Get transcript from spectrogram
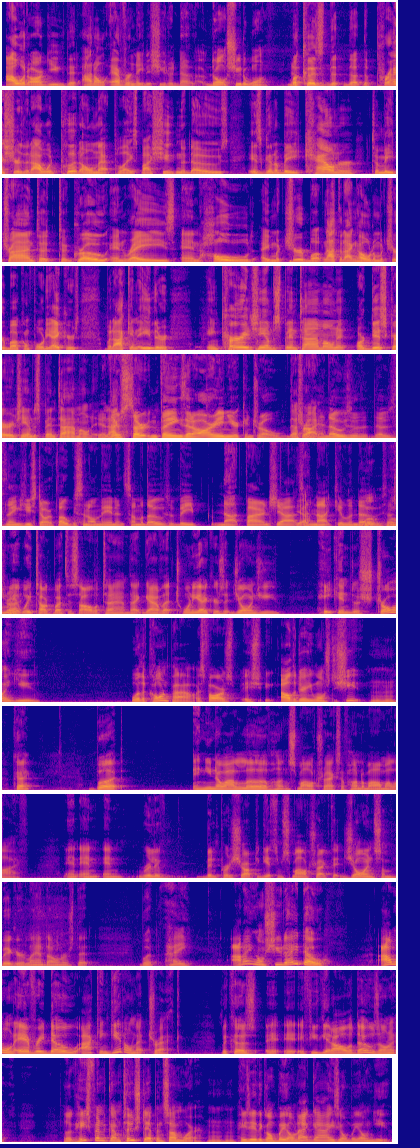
I would argue that I don't ever need to shoot a doe Don't shoot a one. Because the, the, the pressure that I would put on that place by shooting the does is going to be counter to me trying to, to grow and raise and hold a mature buck. Not that I can hold a mature buck on 40 acres, but I can either encourage him to spend time on it or discourage him to spend time on it. Yeah, And I- there's certain things that are in your control. That's right. And, those are the, those things you start focusing on then, and some of those would be not firing shots Yeah. and not killing does. Well, That's well, right. We talk about this all the time. That guy with that 20 acres that joins you, he can destroy you with a corn pile as far as as all the deer he wants to shoot. Mm-hmm. Okay? But, and you know, I love hunting small tracks. I've hunted them all my life and, and, and really been pretty sharp to get some small track that join some bigger landowners that, but hey, I ain't going to shoot a doe. I want every doe I can get on that track because if you get all the does on it, look, he's finna come two stepping somewhere. He's either gonna be on that guy, he's gonna be on you.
